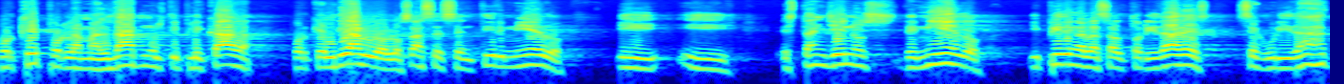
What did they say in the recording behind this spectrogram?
¿Por qué? Por la maldad multiplicada, porque el diablo los hace sentir miedo y, están llenos de miedo y piden a las autoridades seguridad,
